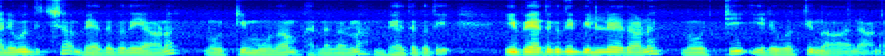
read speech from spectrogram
അനുവദിച്ച ഭേദഗതിയാണ് നൂറ്റി മൂന്നാം ഭരണഘടന ഭേദഗതി. ഈ ഭേദഗതി ബില്ല് ഏതാണ്? നൂറ്റി ഇരുപത്തി നാലാണ്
